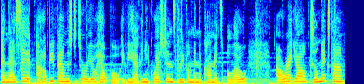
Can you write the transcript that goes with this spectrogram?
And that's it. I hope you found this tutorial helpful. If you have any questions, leave them in the comments below. All right, y'all, till next time.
